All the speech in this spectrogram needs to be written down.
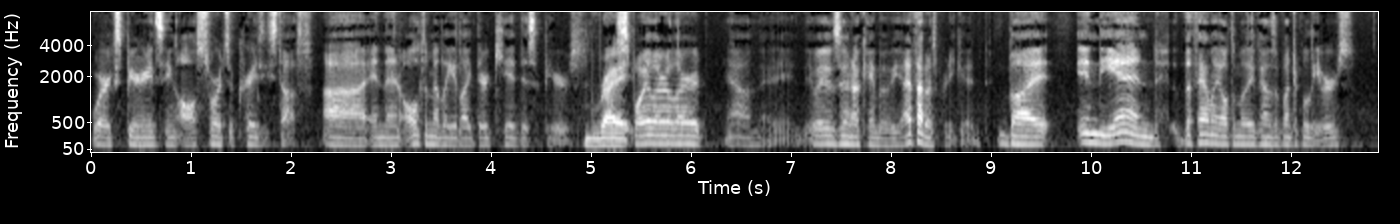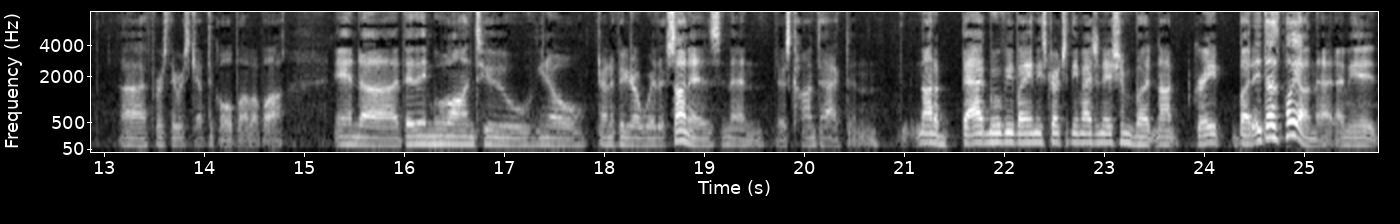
were experiencing all sorts of crazy stuff, uh, and then ultimately, like their kid disappears. Right. Spoiler alert. Yeah, it, it was an okay movie. I thought it was pretty good, but in the end, the family ultimately becomes a bunch of believers. Uh, at first, they were skeptical, blah blah blah, and uh, then they move on to you know trying to figure out where their son is, and then there's contact, and not a bad movie by any stretch of the imagination, but not great. But it does play on that. I mean, it,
